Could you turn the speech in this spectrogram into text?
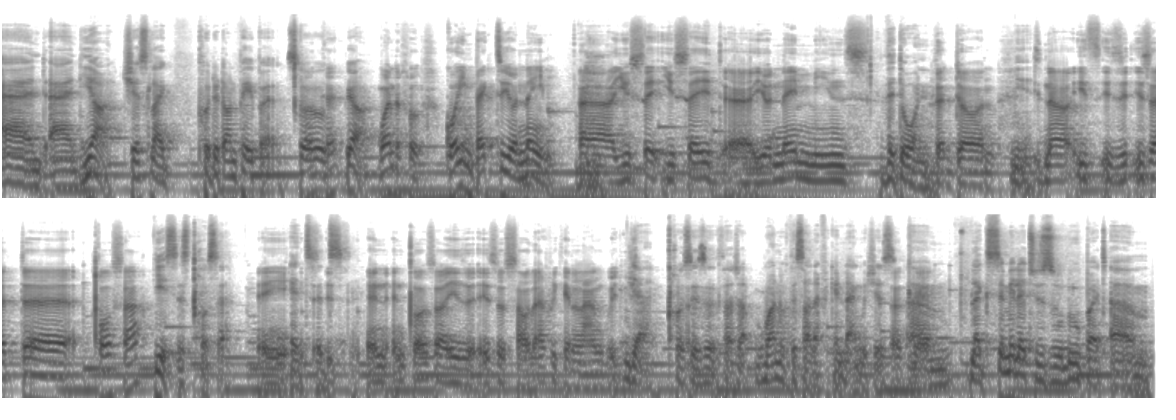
and and yeah, just like put it on paper. So Okay. yeah, Wonderful. Going back to your name, uh, you say you said uh, your name means the dawn. the dawn. Yes. Now, is is it is that uh, yes, it's closer. Eh, It's- it's- and and Xhosa is a, is a South African language. Yeah, Xhosa is a, one of the South African languages. Okay. Um, like similar to Zulu, but um,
